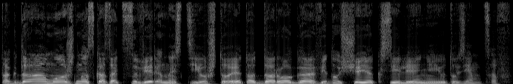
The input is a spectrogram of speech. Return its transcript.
Тогда можно сказать с уверенностью, что это дорога, ведущая к селению туземцев.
